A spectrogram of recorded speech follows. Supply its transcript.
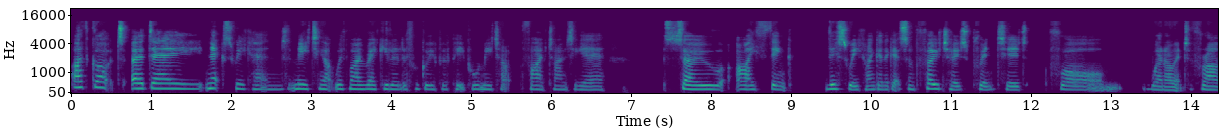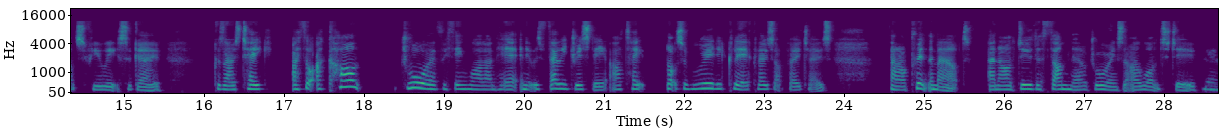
I've got a day next weekend meeting up with my regular little group of people. We meet up five times a year. So I think this week I'm going to get some photos printed from when I went to France a few weeks ago because I was taking, I thought I can't draw everything while I'm here. And it was very drizzly. I'll take lots of really clear close up photos and I'll print them out and I'll do the thumbnail drawings that I want to do yeah.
